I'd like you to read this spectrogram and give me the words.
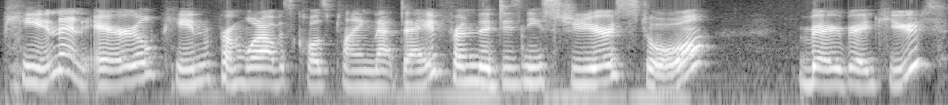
pin, an Ariel pin from what I was cosplaying that day from the Disney Studio store. Very, very cute.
